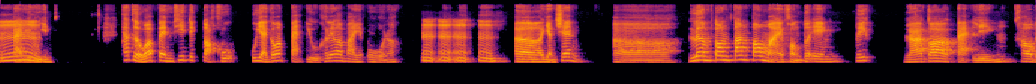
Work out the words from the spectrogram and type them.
อืแปะอยู่มตรงอินถ้าเกิดว่าเป็นที่ TikTok ครูครูใหญ่ก็มาแปะอยู่เขาเรียกว่าไบโอเนาะ อืมอืมอืมอืมเอ่ออย่างเช่น เอ่อเริ่มต้นตั้งเป้าหมายของตัวเองคลิก แล้วก็แปะลิงก์เข้าไป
